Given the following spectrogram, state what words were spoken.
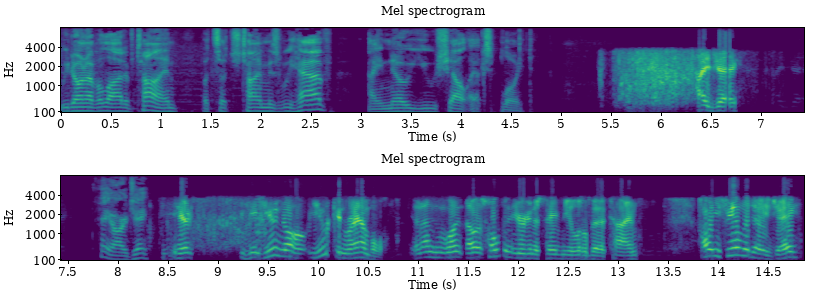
We don't have a lot of time, but such time as we have, I know you shall exploit. Hi, Jay. Hey, RJ. You, you know you can ramble, and I'm, I was hoping you were going to save me a little bit of time. How are you feeling today, Jay?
